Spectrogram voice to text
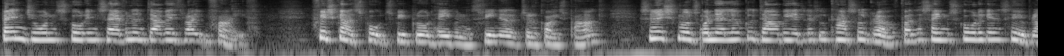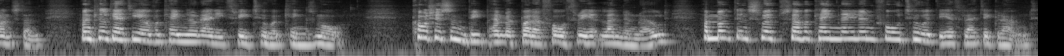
Ben Jones scored in 7 and David Wright 5. Fishguard Sports beat Broadhaven 3 0 at Turquoise Park. St Ishmael's won their local derby at Little Castle Grove by the same score against Herbrandston, and Kilgetty overcame Lawrenny 3 2 at Kingsmoor. Cosheston beat Pembroke Borough 4 3 at London Road, and Monkton Swifts overcame Neyland 4 2 at the Athletic Ground.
